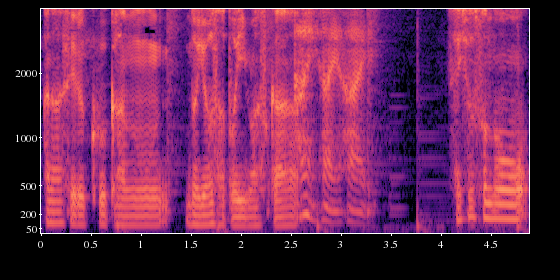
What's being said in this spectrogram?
話せる空間の良さといいますか、はいはいはい。最初その、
